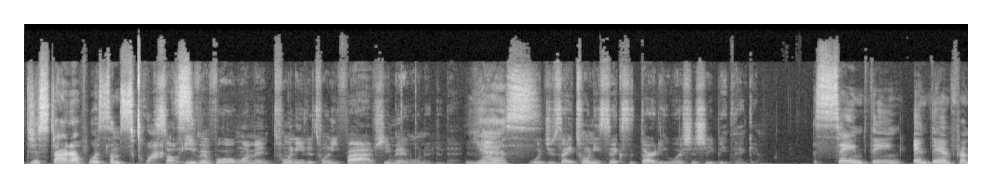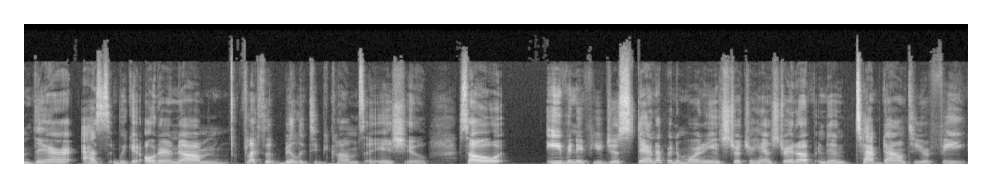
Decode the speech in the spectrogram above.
just start off with some squats. So even for a woman 20 to 25, she may want to do that. yes. Would you say 26 to 30? What should she be thinking? same thing and then from there as we get older and um, flexibility becomes an issue so even if you just stand up in the morning and stretch your hands straight up and then tap down to your feet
